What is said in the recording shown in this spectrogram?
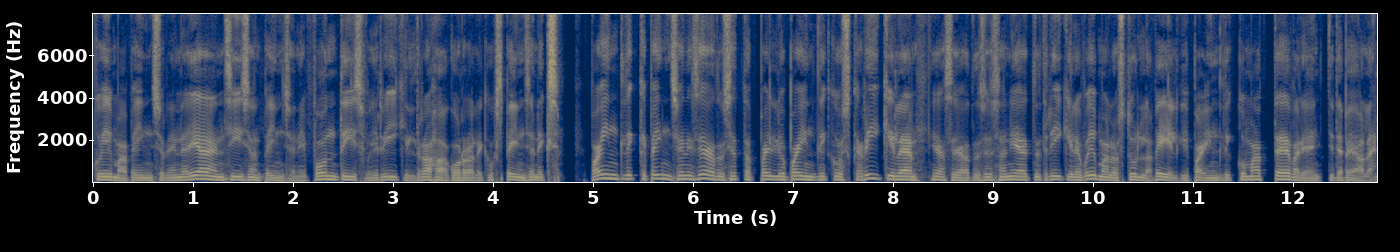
kui ma pensionile jään, siis on pensionifondis või riigil raha korralikuks pensioniks. paindlik pensioniseadus jätab palju paindlikkust ka riigile ja seaduses on jäetud riigile võimalus tulla veelgi paindlikumate variantide peale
